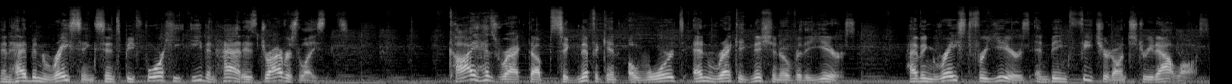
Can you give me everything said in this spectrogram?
and had been racing since before he even had his driver's license. Kye has racked up significant awards and recognition over the years, having raced for years and being featured on Street Outlaws.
